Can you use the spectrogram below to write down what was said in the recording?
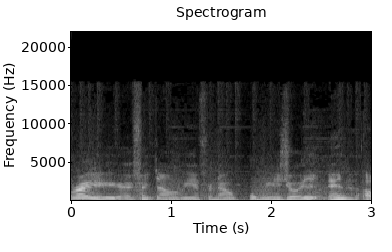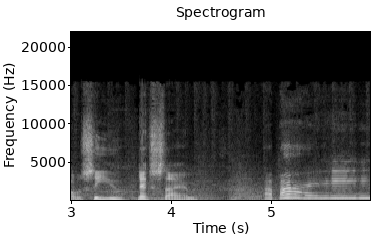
Alrighty, I think that will be it for now. Hope you enjoyed it, and I will see you next time. Bye bye!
